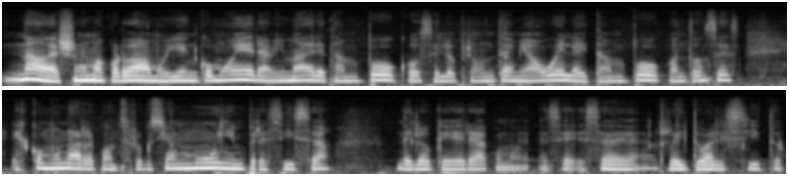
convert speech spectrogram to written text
nada, yo no me acordaba muy bien cómo era, mi madre tampoco, se lo pregunté a mi abuela y tampoco, entonces es como una reconstrucción muy imprecisa de lo que era como ese, ese ritualcito.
